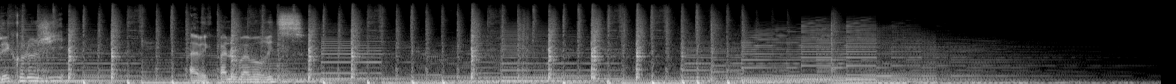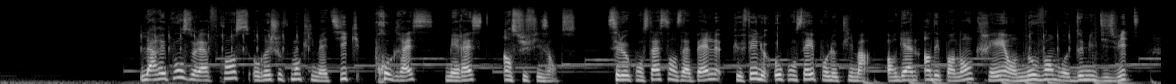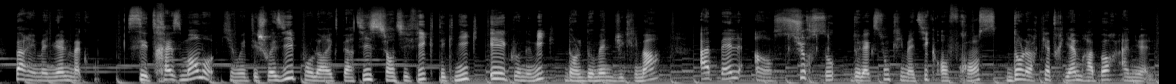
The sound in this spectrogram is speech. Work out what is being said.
L'écologie avec Paloma Moritz. La réponse de la France au réchauffement climatique progresse mais reste insuffisante. C'est le constat sans appel que fait le Haut Conseil pour le climat, organe indépendant créé en novembre 2018 par Emmanuel Macron. Ces 13 membres, qui ont été choisis pour leur expertise scientifique, technique et économique dans le domaine du climat, appellent à un sursaut de l'action climatique en France dans leur quatrième rapport annuel.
